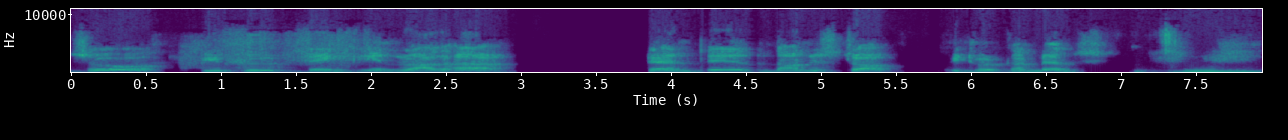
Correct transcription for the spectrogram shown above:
So, if you think in Radha 10 days non stop, it will condense. Hmm.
